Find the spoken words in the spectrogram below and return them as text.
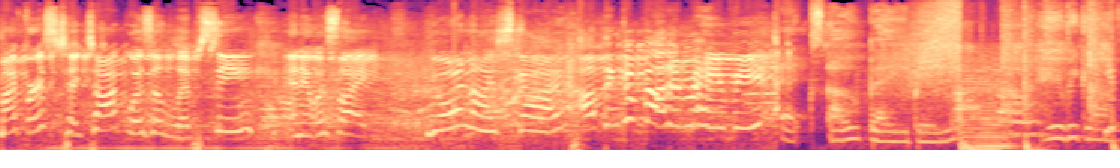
My first TikTok was a lip sync, and it was like, "You're a nice guy. I'll think about it, maybe." XO baby. Here we go.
